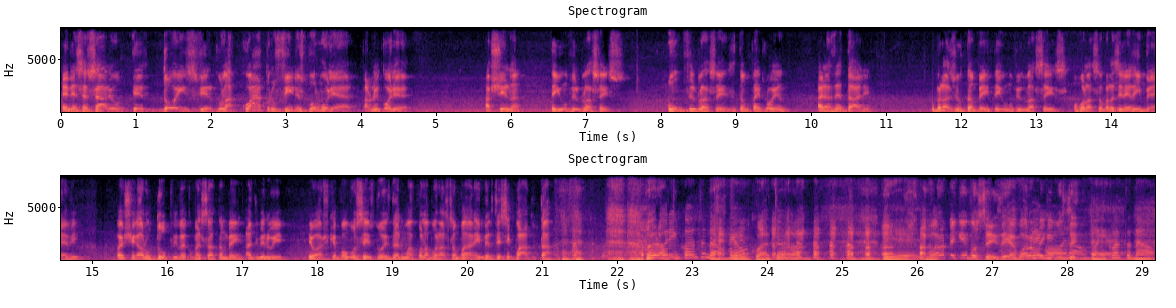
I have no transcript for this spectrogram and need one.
é necessário ter 2,4 filhos por mulher, para não encolher. A China tem 1,6. 1,6, então está incluindo. Aliás, detalhe: o Brasil também tem 1,6. A população brasileira, em breve, vai chegar no topo e vai começar também a diminuir. Eu acho que é bom vocês dois darem uma colaboração para reverter esse quadro, tá? por enquanto não, é, viu? Por enquanto. e... Agora peguei vocês, hein? Agora Pegou, peguei vocês. Não, por é. enquanto não.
